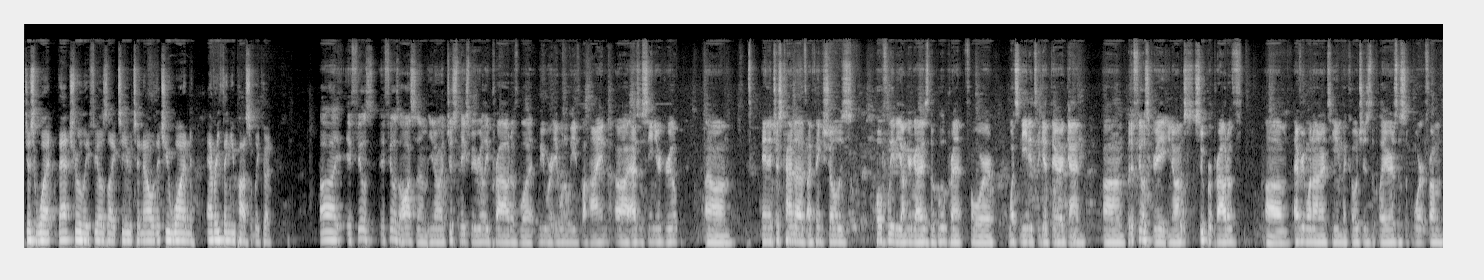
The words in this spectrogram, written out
just what that truly feels like to you to know that you won everything you possibly could. Uh, it feels it feels awesome. You know, it just makes me really proud of what we were able to leave behind uh, as a senior group, um, and it just kind of I think shows hopefully the younger guys the blueprint for what's needed to get there again. Um, but it feels great. You know, I'm super proud of um, everyone on our team, the coaches, the players, the support from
